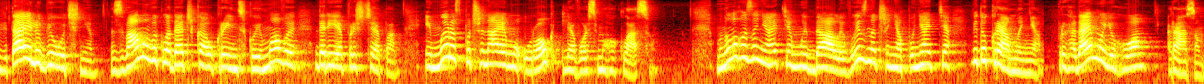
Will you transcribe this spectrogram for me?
Вітаю, любі учні! З вами викладачка української мови Дарія Прищепа, і ми розпочинаємо урок для 8 класу. Минулого заняття ми дали визначення поняття відокремлення. Пригадаємо його разом.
